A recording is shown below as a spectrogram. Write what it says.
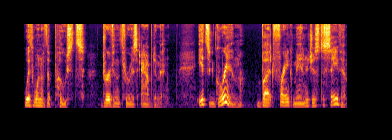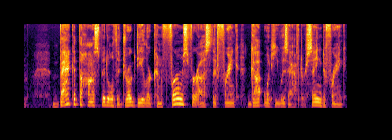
with one of the posts driven through his abdomen. It's grim, but Frank manages to save him. Back at the hospital, the drug dealer confirms for us that Frank got what he was after, saying to Frank,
